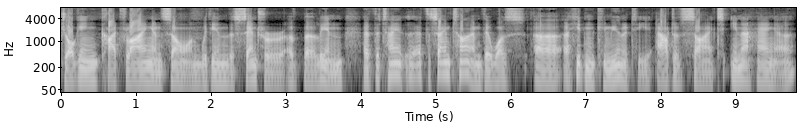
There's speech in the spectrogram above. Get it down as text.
jogging, kite flying, and so on within the center of Berlin. At the, ta- at the same time, there was uh, a hidden community out of sight in a hangar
